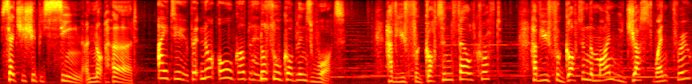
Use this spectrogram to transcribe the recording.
Said she should be seen and not heard. I do, but not all goblins. Not all goblins what? Have you forgotten Feldcroft? Have you forgotten the mine we just went through?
